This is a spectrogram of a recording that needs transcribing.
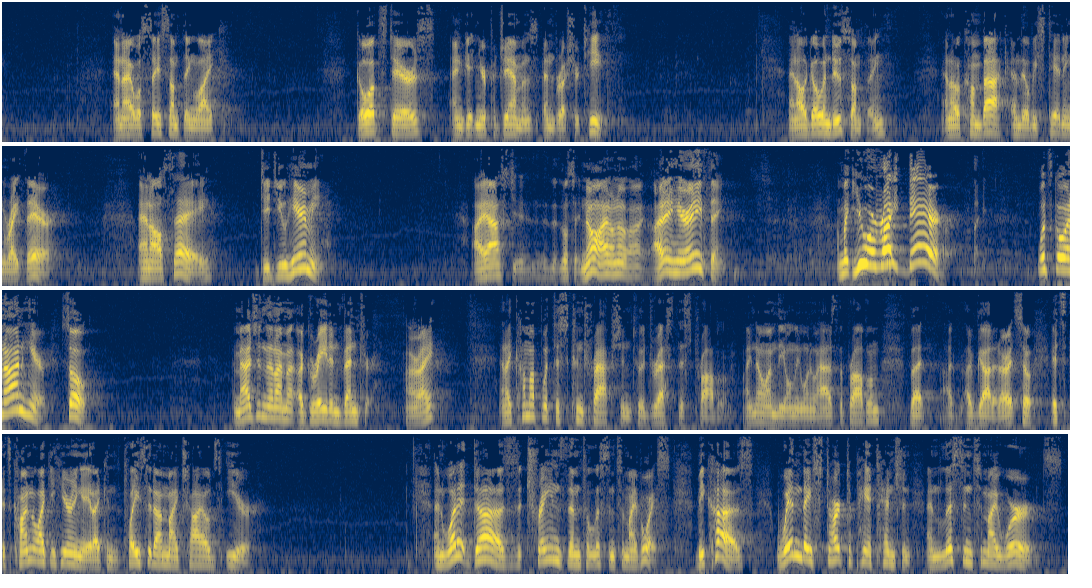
and I will say something like, Go upstairs and get in your pajamas and brush your teeth. And I'll go and do something, and I'll come back, and they'll be standing right there. And I'll say, Did you hear me? I asked you, they'll say, No, I don't know. I, I didn't hear anything. I'm like, You were right there. What's going on here? So, imagine that I'm a, a great inventor, all right? And I come up with this contraption to address this problem. I know I'm the only one who has the problem, but I've, I've got it, all right? So it's, it's kind of like a hearing aid. I can place it on my child's ear. And what it does is it trains them to listen to my voice. Because when they start to pay attention and listen to my words,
